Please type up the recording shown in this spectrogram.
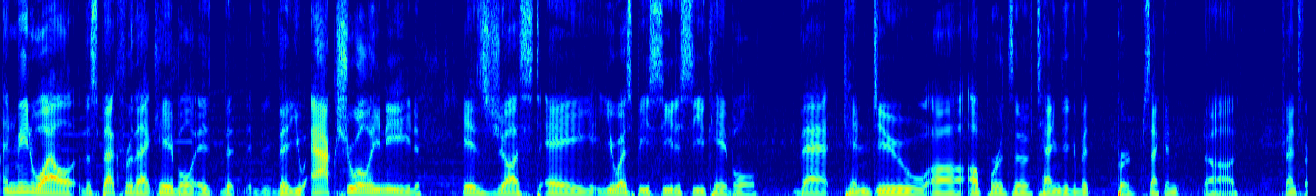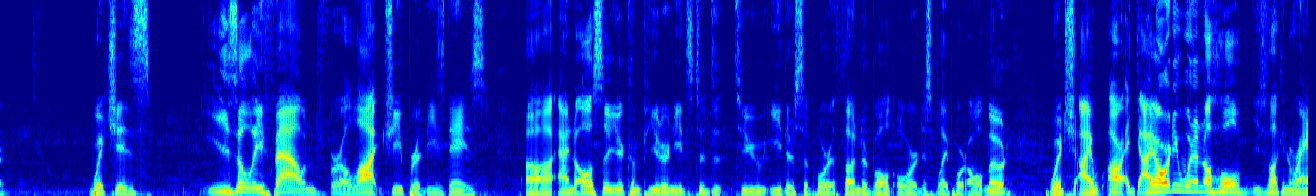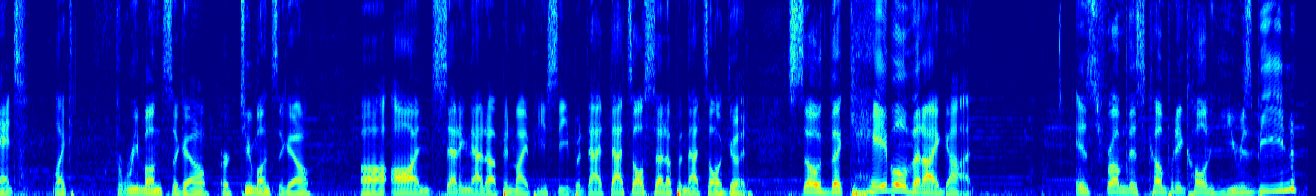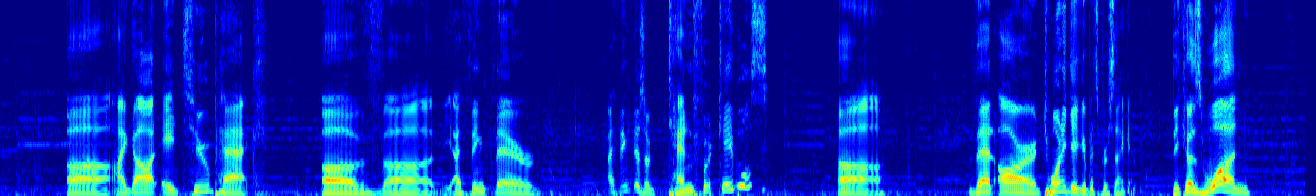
and meanwhile, the spec for that cable is that that you actually need is just a USB C to C cable that can do uh, upwards of 10 gigabit per second uh, transfer, which is easily found for a lot cheaper these days. Uh, and also, your computer needs to to either support Thunderbolt or DisplayPort Alt mode, which I I I already went in a whole fucking rant like three months ago or two months ago uh, on setting that up in my PC. But that that's all set up and that's all good. So the cable that I got is from this company called Usebean. Uh, I got a two pack of uh, the I think they're I think those are 10 foot cables uh, that are 20 gigabits per second. Because one,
